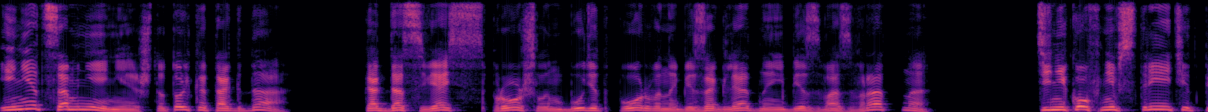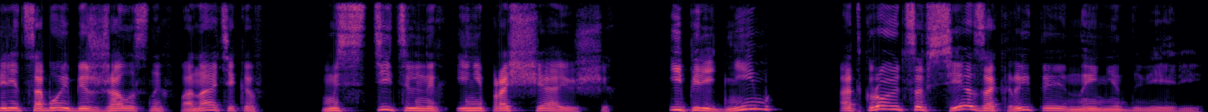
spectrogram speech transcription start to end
И нет сомнения, что только тогда, когда связь с прошлым будет порвана безоглядно и безвозвратно, Тиняков не встретит перед собой безжалостных фанатиков, мстительных и непрощающих, и перед ним откроются все закрытые ныне двери.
